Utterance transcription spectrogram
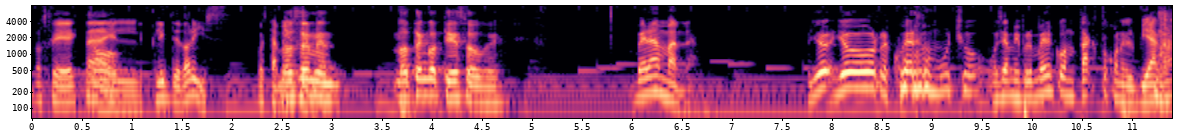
no se erecta No. el clip de Doris. Pues también. No men. No tengo tieso, güey. Verán, banda. Yo, yo recuerdo mucho, o sea, mi primer contacto con el Viagra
